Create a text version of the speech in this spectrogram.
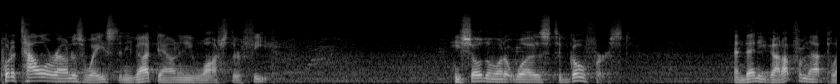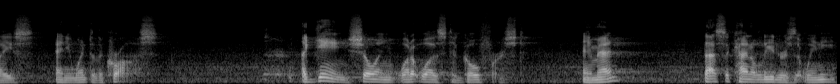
put a towel around his waist and he got down and he washed their feet. He showed them what it was to go first. And then he got up from that place and he went to the cross. Again, showing what it was to go first. Amen? That's the kind of leaders that we need.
